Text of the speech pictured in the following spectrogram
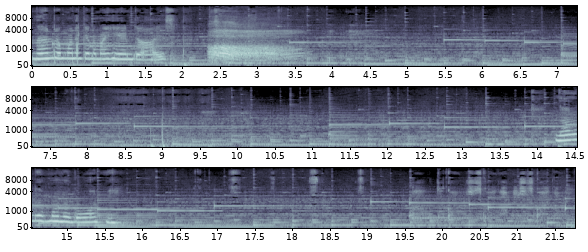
Then don't want to get on my hand, guys. None of them want to go on me. She's going on me. She's going on me.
